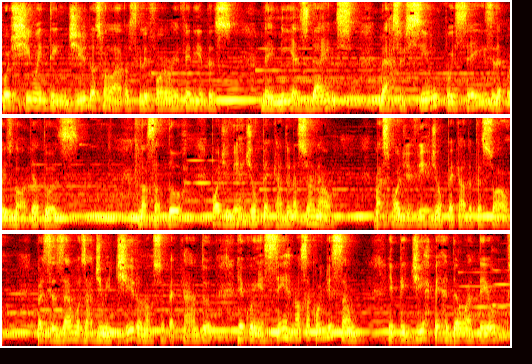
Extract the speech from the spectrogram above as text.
pois tinham entendido as palavras que lhe foram referidas. Neemias 10, versos 5 e 6 e depois 9 a 12. Nossa dor pode vir de um pecado nacional, mas pode vir de um pecado pessoal. Precisamos admitir o nosso pecado, reconhecer nossa condição e pedir perdão a Deus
